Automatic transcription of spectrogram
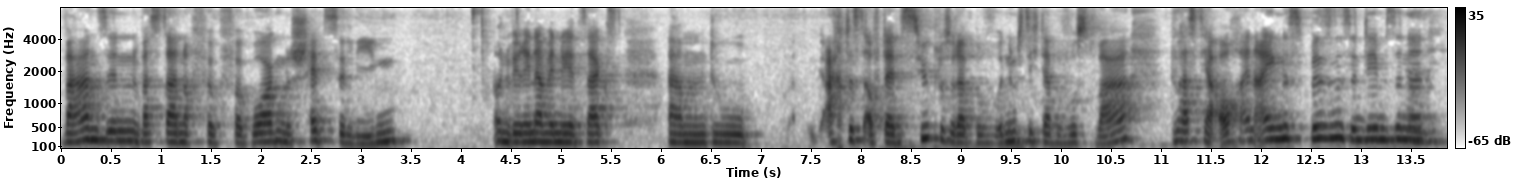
Wahnsinn, was da noch für verborgene Schätze liegen. Und Verena, wenn du jetzt sagst, ähm, du achtest auf deinen Zyklus oder nimmst dich da bewusst wahr, du hast ja auch ein eigenes Business in dem Sinne. Mhm.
